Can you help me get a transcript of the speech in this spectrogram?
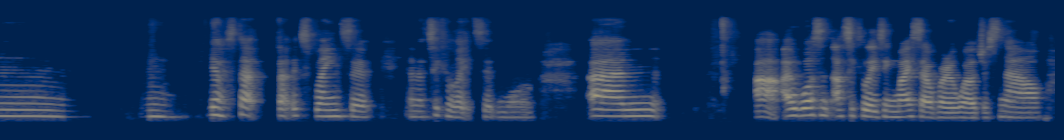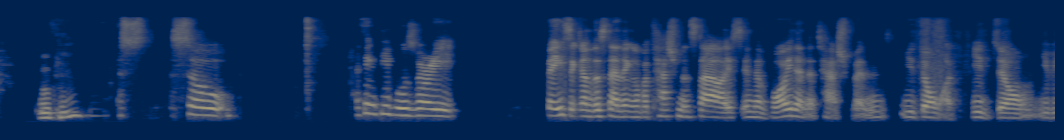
Mm. Mm. Yes, that that explains it and articulates it more. Um, uh, I wasn't articulating myself very well just now, Okay. So I think people's very basic understanding of attachment style is in avoidant attachment. You don't you don't you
